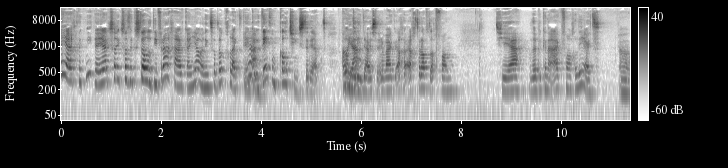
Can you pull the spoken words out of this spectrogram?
Nee, eigenlijk niet. Nee, ja, ik, zat, ik, zat, ik stelde die vraag eigenlijk aan jou en ik zat ook gelijk te denken. Ja. Ik denk een coachingstraject van Oh ja? 3000 euro. Waar ik ach- achteraf dacht van, tja, wat heb ik er nou eigenlijk van geleerd? Oh.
